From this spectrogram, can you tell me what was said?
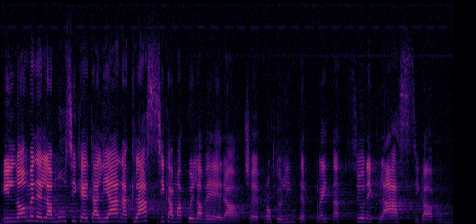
il nome della musica italiana classica ma quella vera cioè proprio l'interpretazione classica.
